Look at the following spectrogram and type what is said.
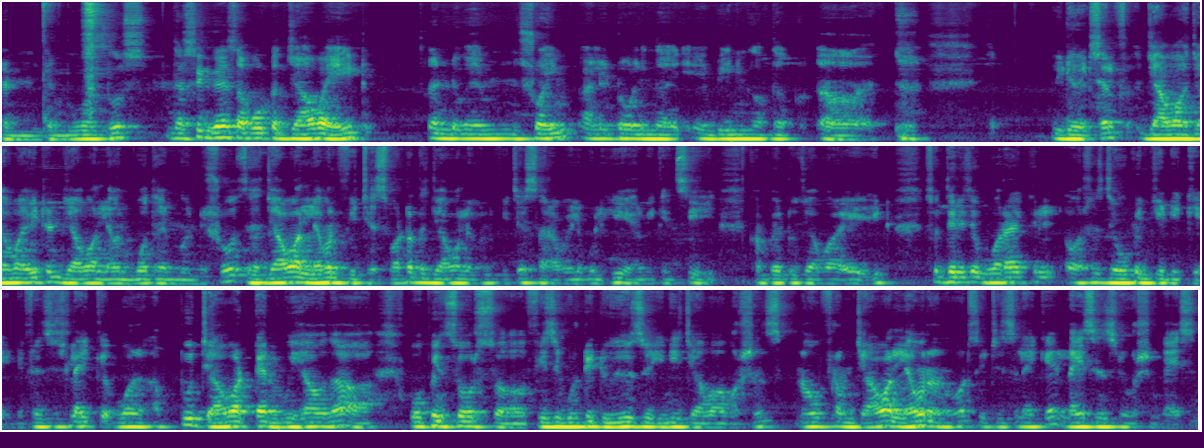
And can move on to that's it guys about the java 8 and i'm showing i told in the beginning of the uh, video itself java java 8 and java 11 both i'm going to show. The java 11 features what are the java 11 features are available here we can see compared to java 8 so there is a oracle versus the openjdk. Difference is like well, up to java 10 we have the open source uh, feasibility to use any java versions. Now from java 11 onwards it is like a licensed version guys.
